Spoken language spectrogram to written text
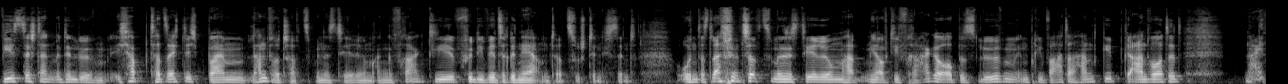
wie ist der Stand mit den Löwen? Ich habe tatsächlich beim Landwirtschaftsministerium angefragt, die für die Veterinärämter zuständig sind. Und das Landwirtschaftsministerium hat mir auf die Frage, ob es Löwen in privater Hand gibt, geantwortet, nein,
